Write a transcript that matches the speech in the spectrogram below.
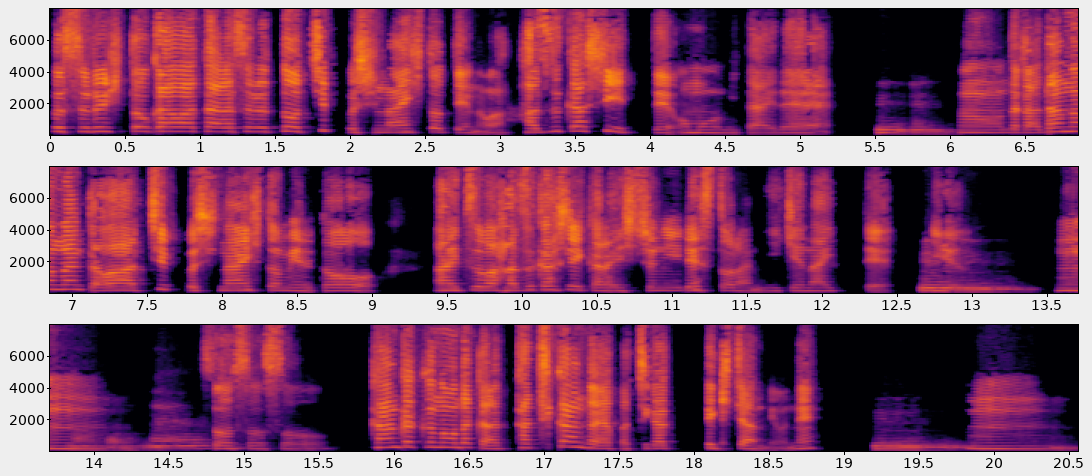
プする人側からすると、チップしない人っていうのは恥ずかしいって思うみたいで、うん、うん、だから旦那なんかはチップしない人見ると、あいつは恥ずかしいから一緒にレストランに行けないっていう。うん。うん、ね、そうそうそう。感覚の、だから価値観がやっぱ違ってきちゃうんだよね。うん。うん。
